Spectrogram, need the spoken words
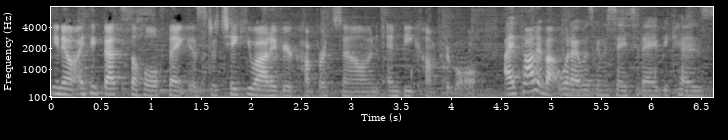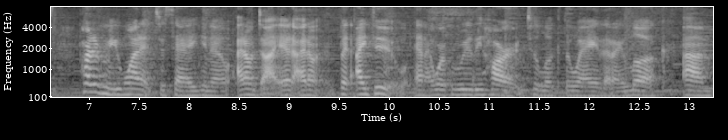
You know, I think that's the whole thing is to take you out of your comfort zone and be comfortable. I thought about what I was going to say today because part of me wanted to say, you know, I don't diet, I don't, but I do, and I work really hard to look the way that I look. Um,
